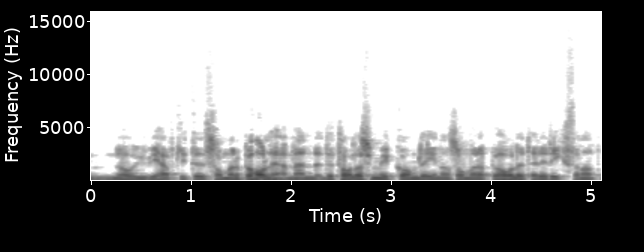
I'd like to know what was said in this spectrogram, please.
nu har ju vi haft lite sommaruppehåll här, men det talas ju mycket om det innan sommaruppehållet här i riksdagen. Att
